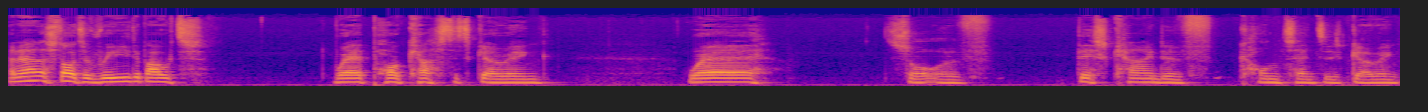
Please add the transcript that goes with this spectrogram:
And then I started to read about where podcast is going, where sort of this kind of content is going.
